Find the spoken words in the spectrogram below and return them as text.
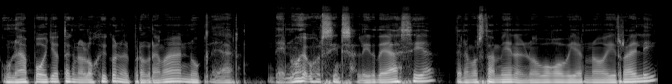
un apoyo tecnológico en el programa nuclear de nuevo sin salir de Asia. Tenemos también el nuevo gobierno israelí,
